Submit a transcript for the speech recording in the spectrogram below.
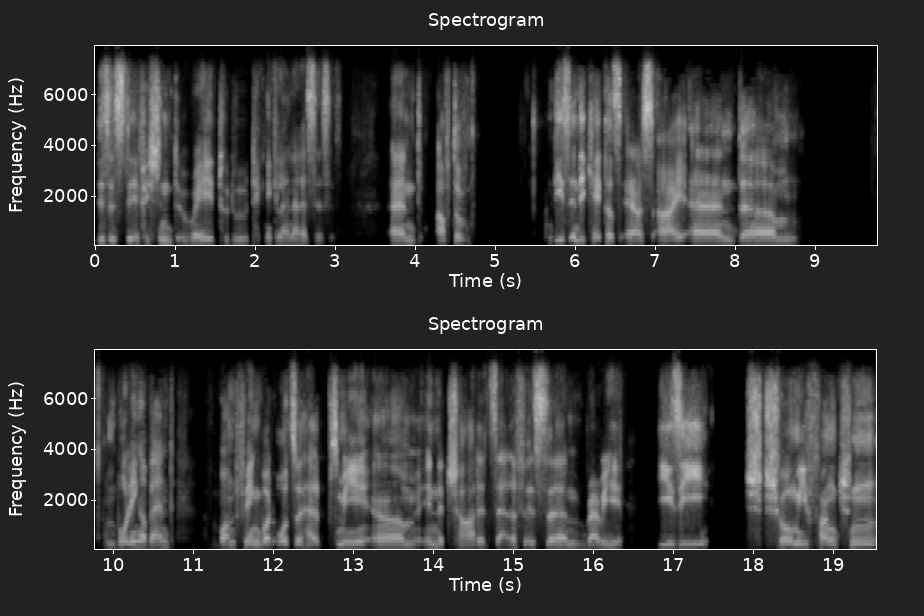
this is the efficient way to do technical analysis. And after these indicators, RSI and um, Bollinger Band, one thing what also helps me um, in the chart itself is um, very easy show me function,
